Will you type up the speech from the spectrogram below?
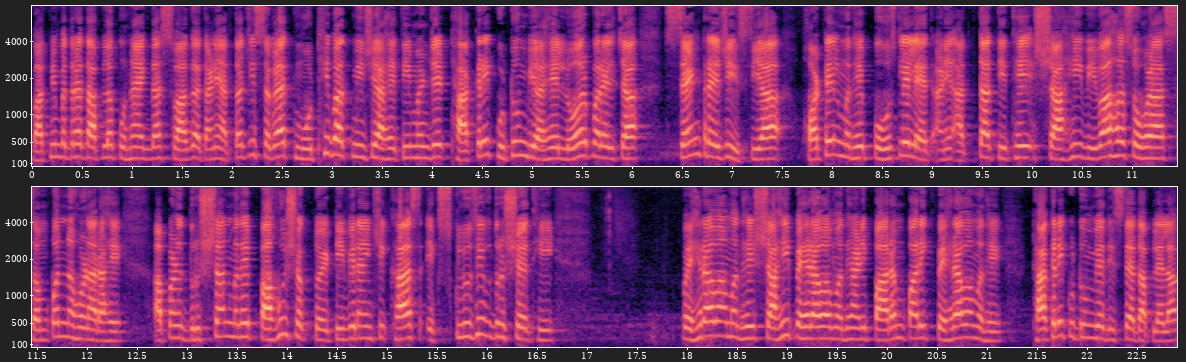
बातमीपत्रात आपलं पुन्हा एकदा स्वागत. आणि आताची सगळ्यात मोठी बातमी जी आहे ती म्हणजे ठाकरे कुटुंबीय हे लोअर परेलच्या सेंट रेजिस या हॉटेलमध्ये पोहोचलेले आहेत आणि आता तिथे शाही विवाह सोहळा संपन्न होणार आहे. आपण दृश्यांमध्ये पाहू शकतोय टीव्ही नाईनची खास एक्सक्लुझिव्ह दृश्य आहेत ही. पेहरावामध्ये शाही पेहरावामध्ये आणि पारंपरिक पेहरावामध्ये ठाकरे कुटुंबीय दिसत आहेत आपल्याला.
